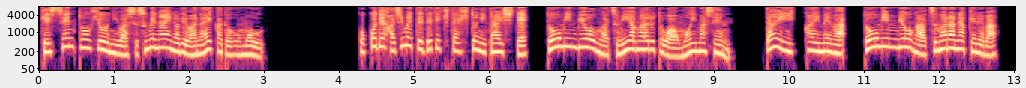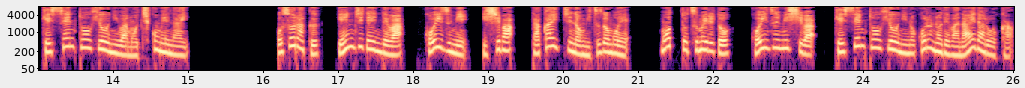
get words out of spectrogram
決選投票には進めないのではないかと思う。ここで初めて出てきた人に対して島民病が積み上がるとは思いません。第1回目は島民病が集まらなければ決選投票には持ち込めない。おそらく現時点では小泉、石破、高市の三つどもえ。もっと詰めると小泉氏は決選投票に残るのではないだろうか。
